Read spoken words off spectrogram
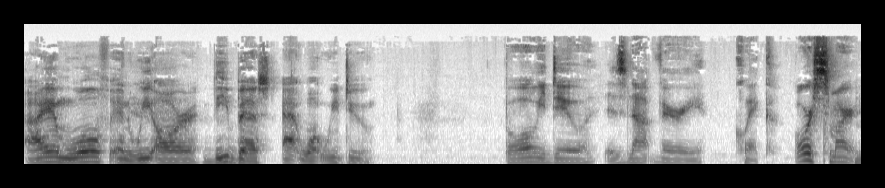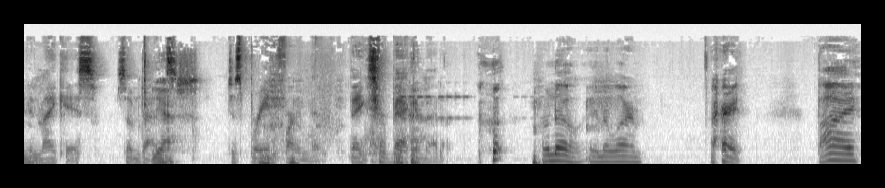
I am Wolf, and we are the best at what we do. But what we do is not very quick or smart in my case. Sometimes, Hmm. Yes. just brain farting it. Thanks for backing that up. oh no, an alarm. All right, bye.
